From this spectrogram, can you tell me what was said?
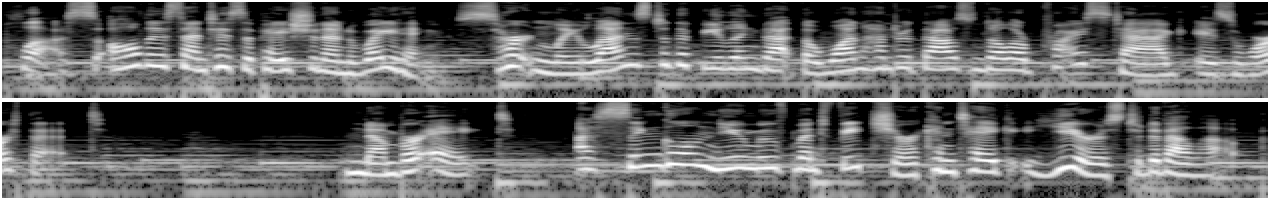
Plus, all this anticipation and waiting certainly lends to the feeling that the $100,000 price tag is worth it. Number 8. A single new movement feature can take years to develop.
